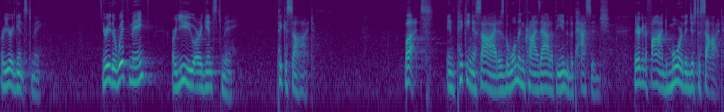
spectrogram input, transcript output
or you're against me. You're either with me or you are against me. Pick a side. But in picking a side, as the woman cries out at the end of the passage, they're going to find more than just a side.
